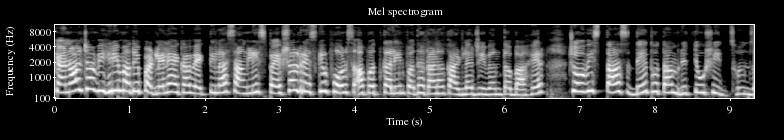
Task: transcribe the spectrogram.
कॅनॉलच्या विहिरीमध्ये पडलेल्या एका व्यक्तीला सांगली स्पेशल रेस्क्यू फोर्स आपत्कालीन पथकानं काढलं जिवंत बाहेर. चोवीस तास देत होता मृत्यूशी झुंज.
